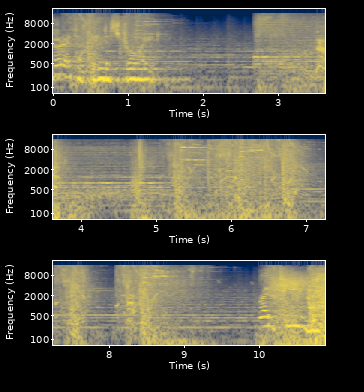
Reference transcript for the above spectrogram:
turret has been destroyed. Red team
